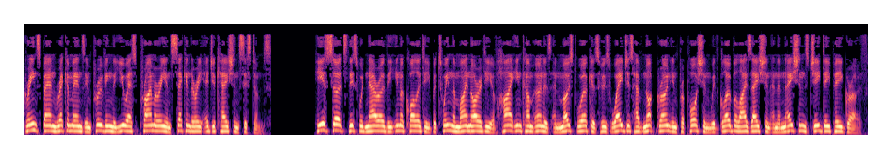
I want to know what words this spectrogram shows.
Greenspan recommends improving the U.S. primary and secondary education systems. He asserts this would narrow the inequality between the minority of high-income earners and most workers whose wages have not grown in proportion with globalization and the nation's GDP growth.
